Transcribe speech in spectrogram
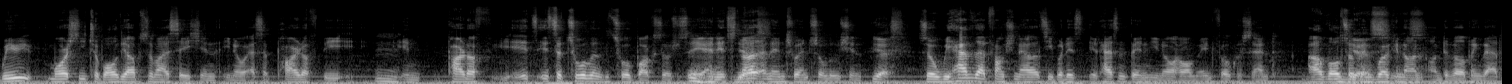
we more see topology optimization, you know, as a part of the mm. in part of it's it's a tool in the toolbox, so to say, mm-hmm. and it's yes. not an end-to-end solution. Yes. So we have that functionality, but it's, it hasn't been, you know, our main focus, and I've also yes, been working yes. on on developing that.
